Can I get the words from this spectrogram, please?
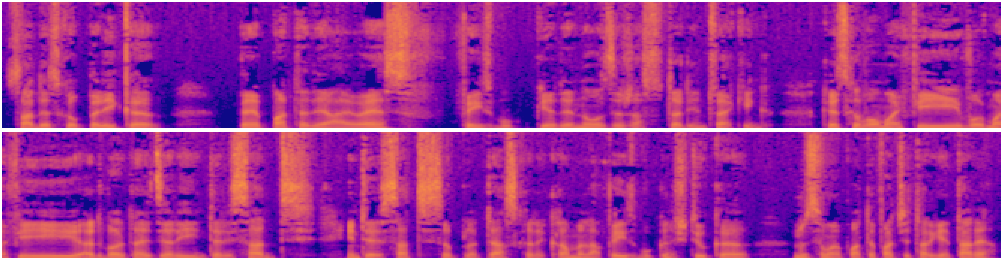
s-a descoperit că pe partea de iOS Facebook pierde 90% din tracking. Crezi că vor mai fi, vor mai fi advertiserii interesați, interesați să plătească reclame la Facebook când știu că nu se mai poate face targetarea?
